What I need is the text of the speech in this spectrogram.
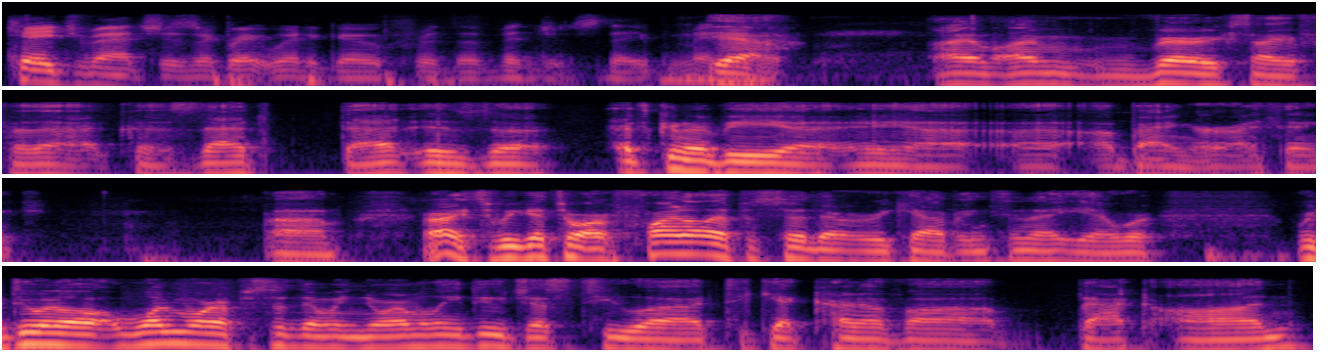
cage match is a great way to go for the Vengeance Day. main Yeah. I'm I'm very excited for that because that that is uh it's going to be a, a a a banger I think. Um, all right, so we get to our final episode that we're recapping tonight. Yeah, we're we're doing a, one more episode than we normally do just to uh, to get kind of uh, back on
